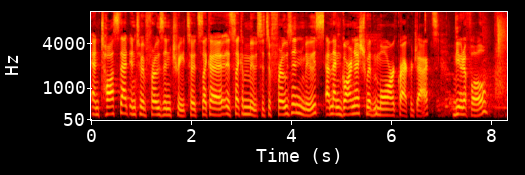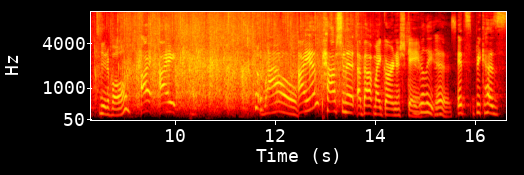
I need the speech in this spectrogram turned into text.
and toss that into a frozen treat. So it's like a it's like a mousse. It's a frozen mousse, and then garnish with more Cracker Jacks. Beautiful, beautiful. I, I. Wow. I am passionate about my garnish game. It really is. It's because,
